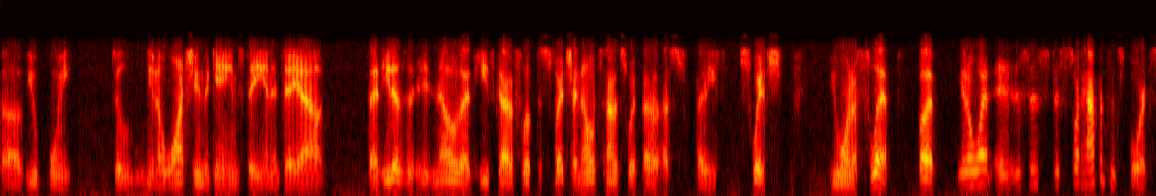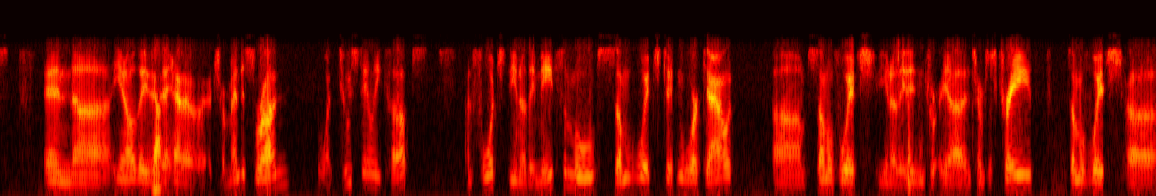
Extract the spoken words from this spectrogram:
uh, viewpoint to you know watching the games day in and day out, that he doesn't know that he's got to flip the switch. I know it's not a, swi- uh, a, a switch you want to flip, but you know what? This is this is what happens in sports. And uh, you know they Yeah. they had a, a tremendous run, won two Stanley Cups. Unfortunately, you know they made some moves, some of which didn't work out, um, some of which you know they didn't uh, in terms of trades, some of which uh,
